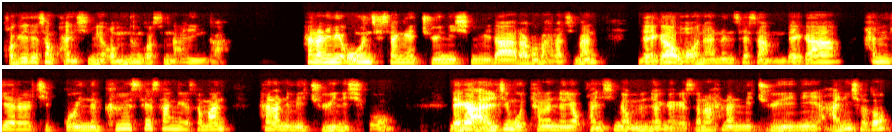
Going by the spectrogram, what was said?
거기에 대해서 관심이 없는 것은 아닌가. 하나님이 온 세상의 주인이십니다 라고 말하지만 내가 원하는 세상, 내가 한계를 짚고 있는 그 세상에서만 하나님이 주인이시고 내가 알지 못하는 영역, 관심이 없는 영역에서는 하나님이 주인이 아니셔도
